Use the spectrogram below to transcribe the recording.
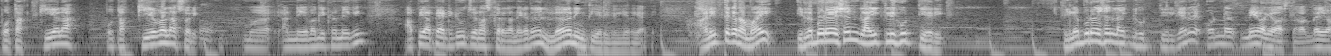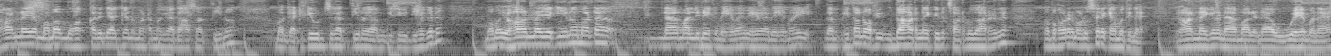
පොතක් කියලා පොතක් කියවලා සොරි අන්න වගේ ක්‍රමයකින් අපි අප ඇටිට ජනස් කරගන්න එකත ලර්නිින් තේරක කියරගන්න අනිත්තක තමයි ඉලබරේෂන් ලයිකලි හුට් තේරී ඉලබරේෂන් ලයික් හුත් තිරගෙන ඔන්න මේ වගේ වස්ථාවක් යොහන්නය ම මොහක්කරි දෙයක් ගැන මටම අදහසත්තින ම ගැටියුට් ගත්තින යම් කිසි විදිහකට. ම යොහන්නය කියන මට නෑමල්ලි මේක මෙහම මෙහ මෙහමයි. ද හිතන අපි උදාහරනයක සරුදාහරන මකර මනුසර කැමතින යහන්න කියන නෑමල නෑ. වහෙමනෑ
